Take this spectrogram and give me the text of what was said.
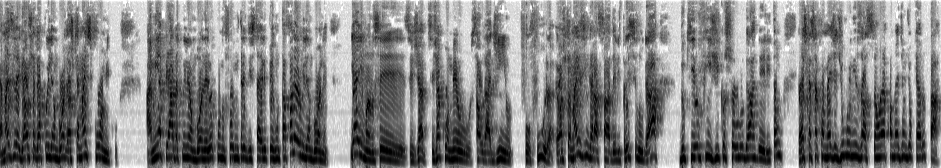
É mais legal chegar pro William Bonner, acho que é mais cômico. A minha piada com o William Bonner, eu quando for entrevistar ele perguntar, falei, William Bonner, e aí, mano, você já, já comeu salgadinho fofura? Eu acho que é mais engraçado ele para esse lugar do que eu fingir que eu sou o lugar dele. Então, eu acho que essa comédia de humanização é a comédia onde eu quero estar. Tá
